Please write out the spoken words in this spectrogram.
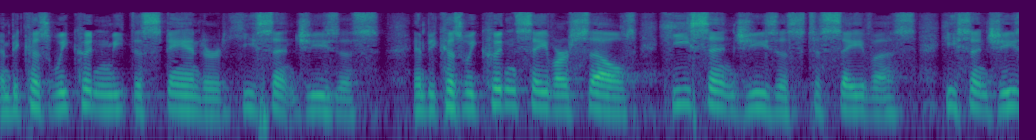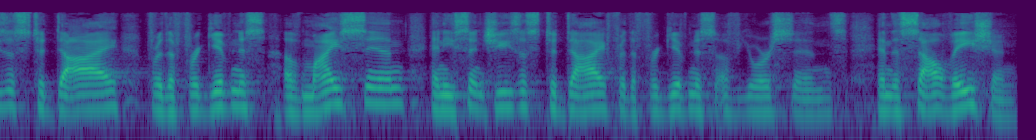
And because we couldn't meet the standard, he sent Jesus. And because we couldn't save ourselves, he sent Jesus to save us. He sent Jesus to die for the forgiveness of my sin, and he sent Jesus to die for the forgiveness of your sins. And the salvation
